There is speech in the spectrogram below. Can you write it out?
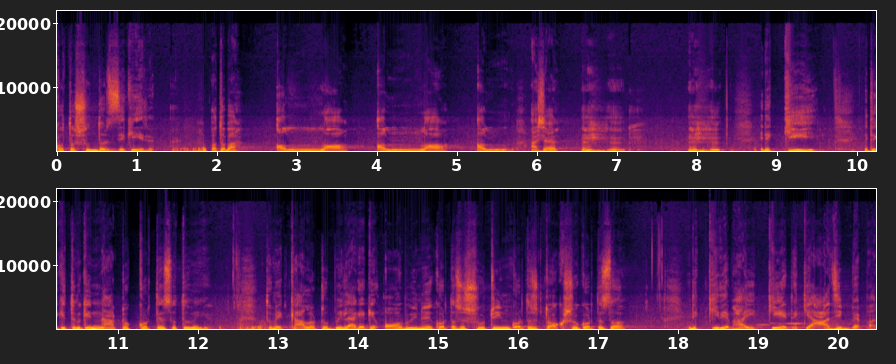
কত সুন্দর জিকির। অথবা আল্লাহ আল্লাহ আচ্ছা। এটা কি? এটা কি তুমি কি নাটক করতেছো তুমি? তুমি কালো টুপি লাগে কি অভিনয় করতেছো, শুটিং করতেছো টক শো করতেছো? এটা কী রে ভাই? কি এটা? কি আজীব ব্যাপার?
